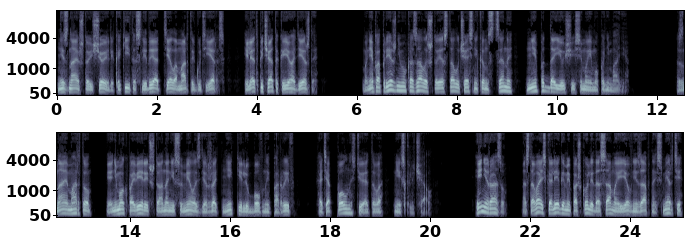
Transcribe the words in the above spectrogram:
не знаю, что еще, или какие-то следы от тела Марты Гутьеррес, или отпечаток ее одежды. Мне по-прежнему казалось, что я стал участником сцены, не поддающейся моему пониманию. Зная Марту, я не мог поверить, что она не сумела сдержать некий любовный порыв, хотя полностью этого не исключал. И ни разу, оставаясь коллегами по школе до самой ее внезапной смерти,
